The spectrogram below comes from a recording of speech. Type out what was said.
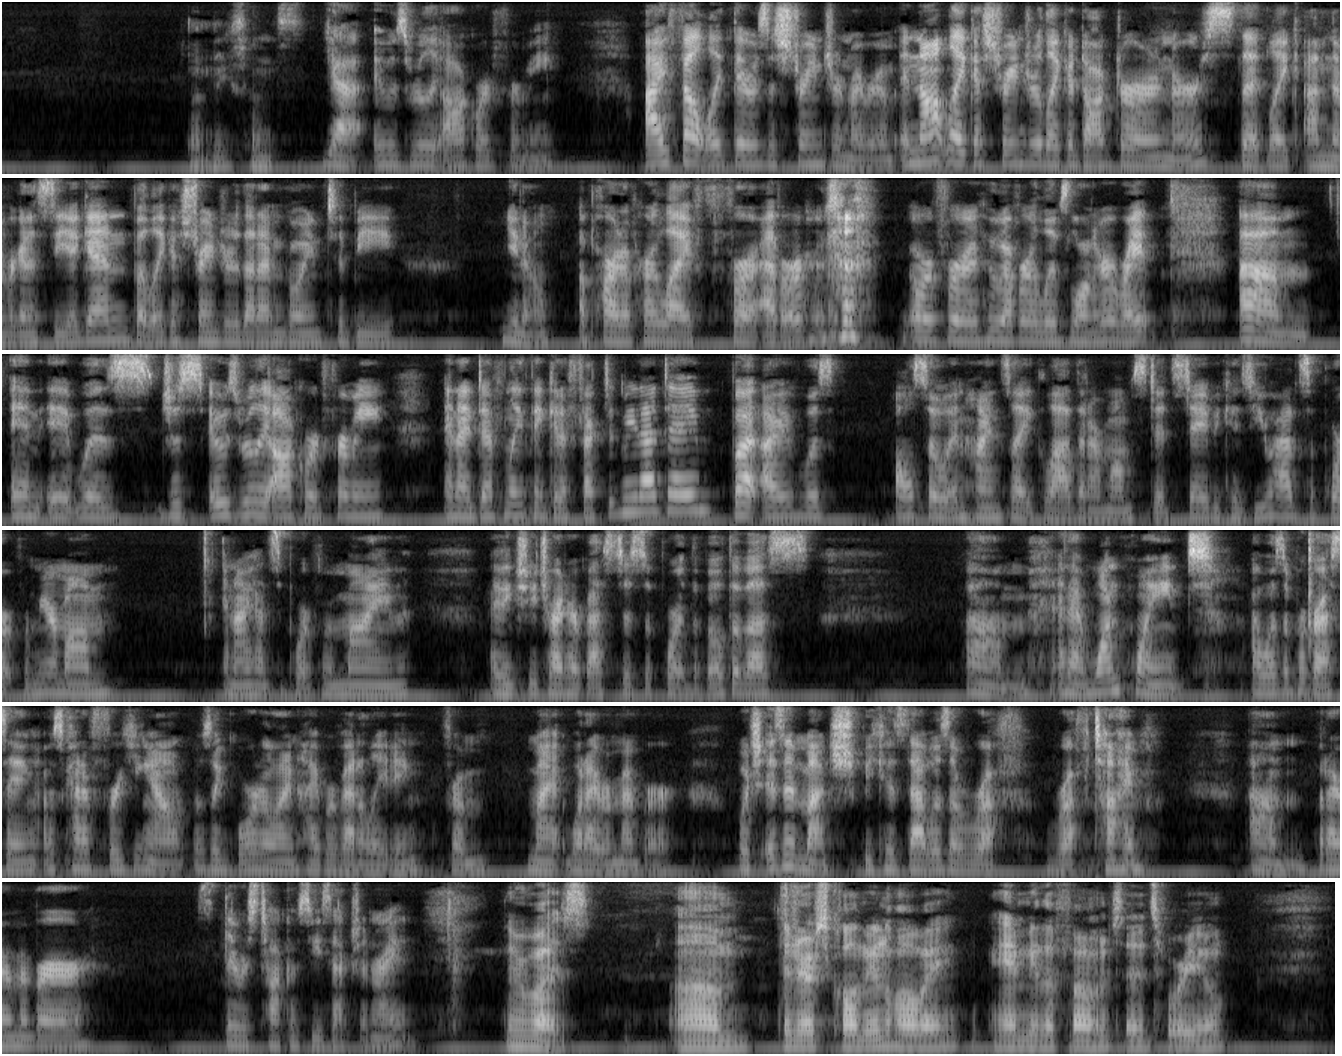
That makes sense. Yeah, it was really awkward for me. I felt like there was a stranger in my room, and not like a stranger like a doctor or a nurse that like I'm never gonna see again, but like a stranger that I'm going to be, you know, a part of her life forever, or for whoever lives longer, right? Um, and it was just it was really awkward for me, and I definitely think it affected me that day. But I was also, in hindsight, glad that our moms did stay because you had support from your mom, and I had support from mine. I think she tried her best to support the both of us. Um, and at one point, I wasn't progressing. I was kind of freaking out. I was like borderline hyperventilating from my what I remember, which isn't much because that was a rough, rough time. Um, but I remember there was talk of C-section, right? There was. Um, the nurse called me in the hallway, handed me the phone, said it's for you.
